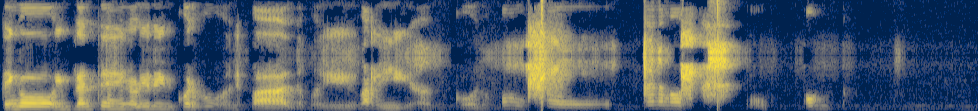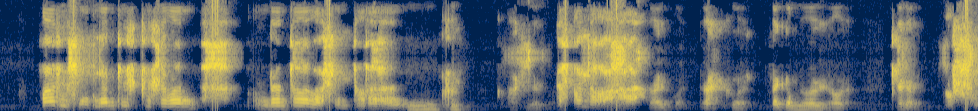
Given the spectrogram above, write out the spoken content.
Tengo implantes de Gabriel en mi cuerpo, en la espalda, por ahí, barriga, colon. Sí, tenemos varios implantes que se van dentro de la cintura, Así es. espalda baja. Tal cual, tal cual. Sácamelo ahora. Sácalo. Sí.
